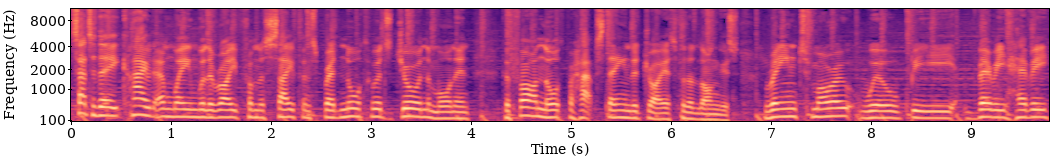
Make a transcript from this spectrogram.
Saturday, cloud and rain will arrive from the south and spread northwards during the morning, the far north perhaps staying the driest for the longest. Rain tomorrow will be very heavy,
